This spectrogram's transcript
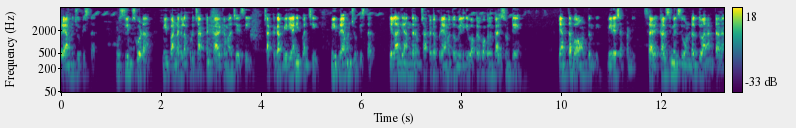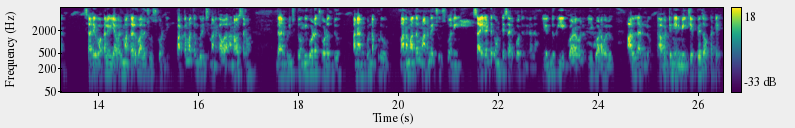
ప్రేమను చూపిస్తారు. ముస్లిమ్స్ కూడా మీ పండగలప్పుడు చక్కని కార్యక్రమాలు చేసి చక్కగా బిర్యానీ పంచి మీ ప్రేమను చూపిస్తారు. ఇలాగే అందరం చక్కగా ప్రేమతో మెలిగి ఒకరికొకరు కలిసి ఉంటే ఎంత బాగుంటుంది మీరే చెప్పండి. సరే కలిసిమెలిసి ఉండొద్దు అని అంటారా? సరే ఒకరు ఎవరి మతాలు వాళ్ళు చూసుకోండి. పక్క మతం గురించి మనకు అవ- అనవసరం. దాని గురించి తొంగి కూడా చూడొద్దు అని అనుకున్నప్పుడు మన మతం మనమే చూసుకొని సైలెంట్గా ఉంటే సరిపోతుంది కదా. ఎందుకు ఈ గొడవలు ఈ గొడవలు అల్లర్లు? కాబట్టి నేను మీకు చెప్పేది ఒక్కటే.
